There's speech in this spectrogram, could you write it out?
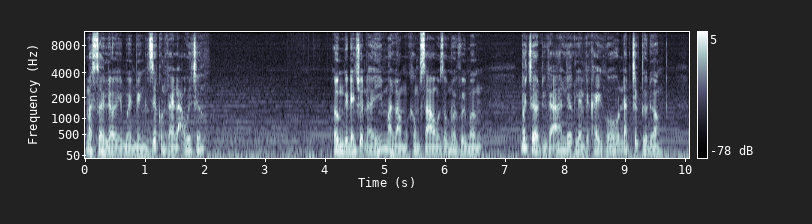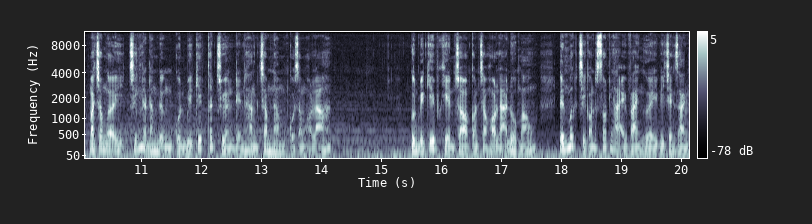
mà sời lời mời mình giết con gái lão ấy chứ. Hưng nghĩ đến chuyện ấy mà lòng không sao giống nổi vui mừng. Bất chợt gã liếc lên cái khay gỗ đặt trước từ đường, mà trong ấy chính là đang đựng cuốn bí kíp thất truyền đến hàng trăm năm của dòng họ Lã. Cuốn bí kíp khiến cho con cháu họ Lã đổ máu, đến mức chỉ còn sót lại vài người vì tranh giành.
